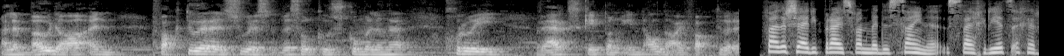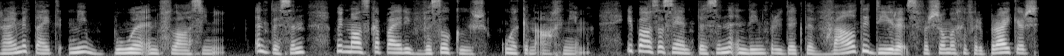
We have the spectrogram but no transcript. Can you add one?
Hulle bou daarin faktore soos wisselkoerskommelinge, groei werkskepping en al daai faktore. Verder sê die prys van medisyne styg reeds 'n geruime tyd nie bo inflasie nie. Intussen moet maatskappye die wisselkoers ook in ag neem. Ipasa sê intussen indien produkte wel te duur is vir sommige verbruikers,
